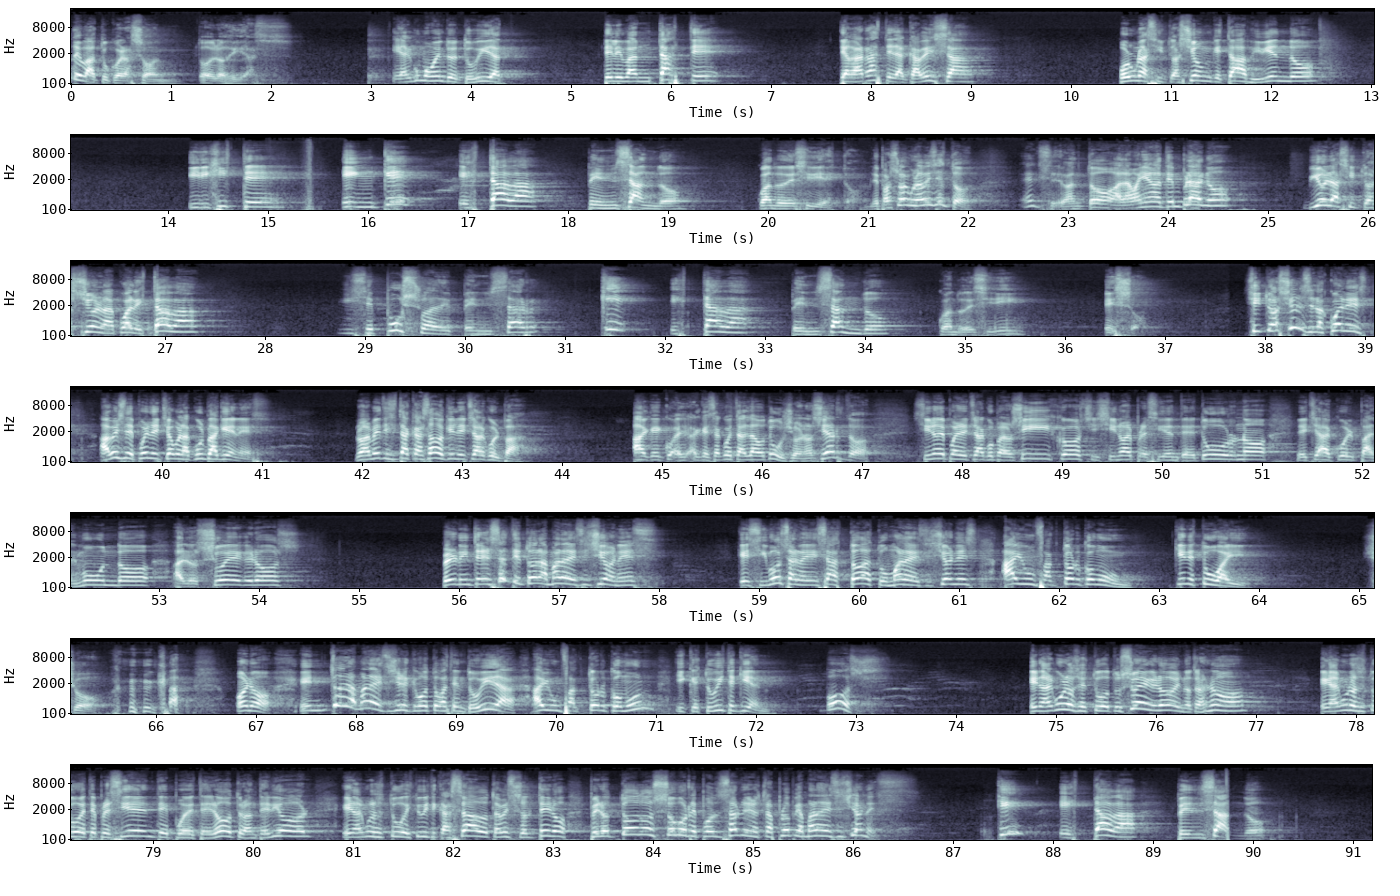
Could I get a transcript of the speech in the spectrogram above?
dónde va tu corazón todos los días? En algún momento de tu vida te levantaste, te agarraste la cabeza por una situación que estabas viviendo y dijiste, ¿en qué estaba pensando cuando decidí esto? ¿Le pasó alguna vez esto? Se levantó a la mañana temprano, vio la situación en la cual estaba y se puso a pensar qué estaba pensando cuando decidí eso. Situaciones en las cuales a veces después le echamos la culpa a quiénes. Normalmente si estás casado, ¿quién le echa la culpa? Al que, al que se acuesta al lado tuyo, ¿no es cierto? Si no, después le echa la culpa a los hijos, y si no al presidente de turno, le echa la culpa al mundo, a los suegros. Pero lo interesante de todas las malas decisiones, que si vos analizás todas tus malas decisiones, hay un factor común. ¿Quién estuvo ahí? Yo. ¿O no? En todas las malas decisiones que vos tomaste en tu vida, hay un factor común y que estuviste quién? Vos. En algunos estuvo tu suegro, en otras no. En algunos estuvo este presidente, puede tener otro anterior. En algunos estuvo, estuviste casado, otra vez soltero. Pero todos somos responsables de nuestras propias malas decisiones. ¿Qué estaba pensando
